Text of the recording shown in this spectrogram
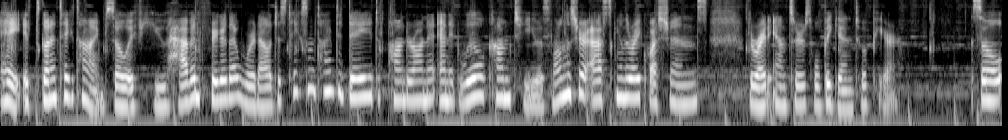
hey, it's going to take time. So if you haven't figured that word out, just take some time today to ponder on it and it will come to you. As long as you're asking the right questions, the right answers will begin to appear. So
